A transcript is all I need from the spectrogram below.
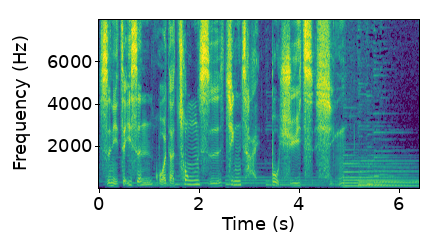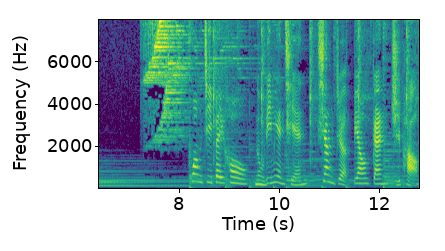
使你这一生活得充实精彩，不虚此行。忘记背后，努力面前，向着标杆直跑。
